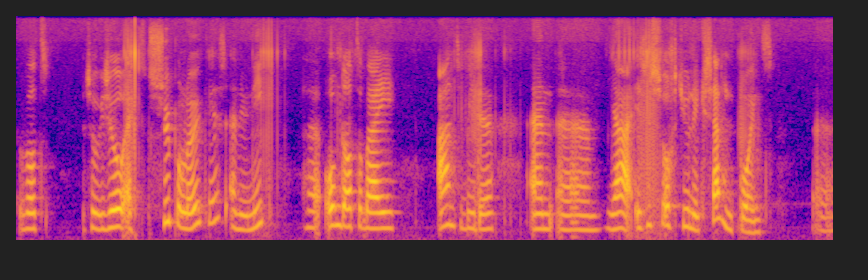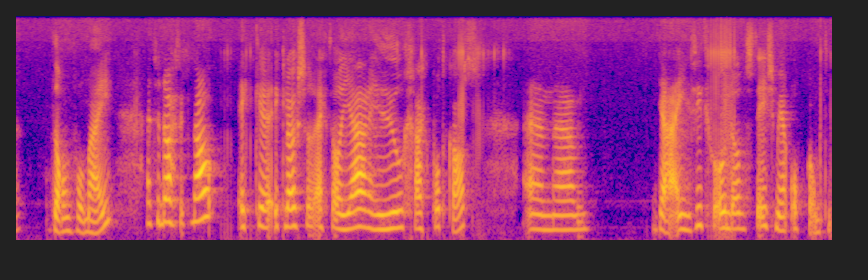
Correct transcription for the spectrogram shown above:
wat sowieso echt super leuk is en uniek uh, om dat erbij aan te bieden. En uh, ja, is een soort unique selling point uh, dan voor mij. En toen dacht ik, nou, ik, uh, ik luister echt al jaren heel graag podcasts. En um, ja, en je ziet gewoon dat het steeds meer opkomt, die,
